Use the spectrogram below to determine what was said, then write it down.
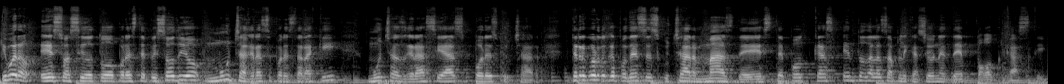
Y bueno, eso ha sido todo por este episodio. Muchas gracias por estar aquí. Muchas gracias por escuchar. Te recuerdo que puedes escuchar más de este podcast en todas las aplicaciones de podcasting.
